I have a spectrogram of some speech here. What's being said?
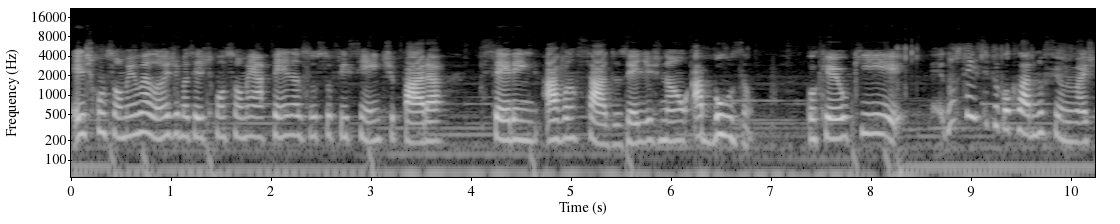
Eles consomem o melange, mas eles consomem apenas o suficiente para serem avançados. Eles não abusam. Porque o que. Eu Não sei se ficou claro no filme, mas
